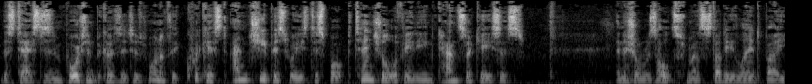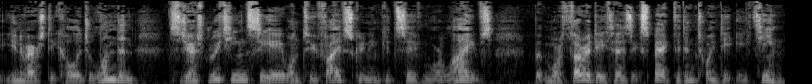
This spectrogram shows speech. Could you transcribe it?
This test is important because it is one of the quickest and cheapest ways to spot potential ovarian cancer cases. Initial results from a study led by University College London suggest routine CA125 screening could save more lives, but more thorough data is expected in 2018.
